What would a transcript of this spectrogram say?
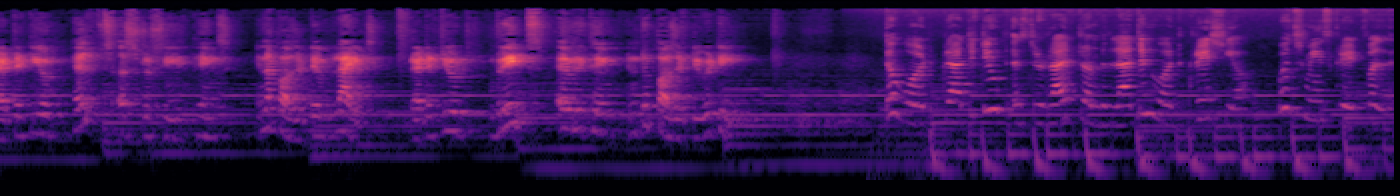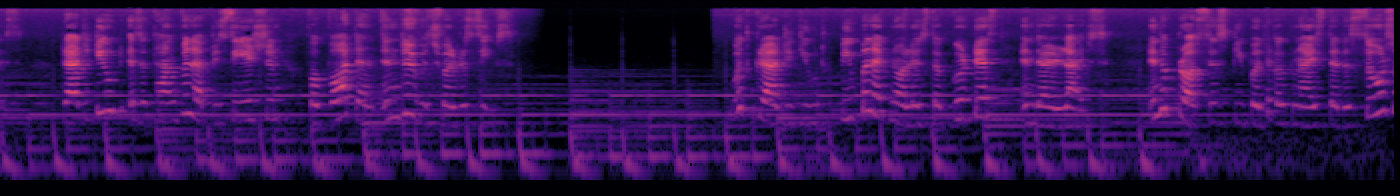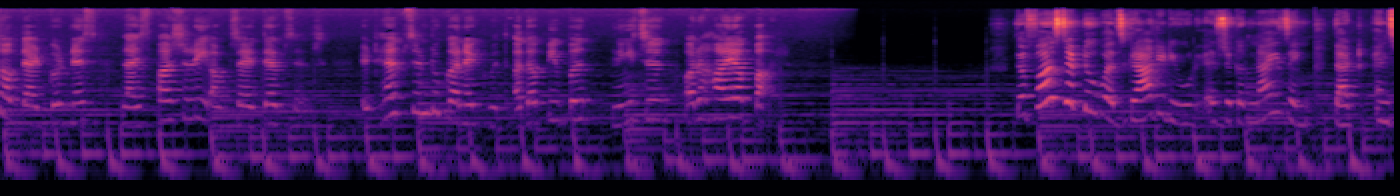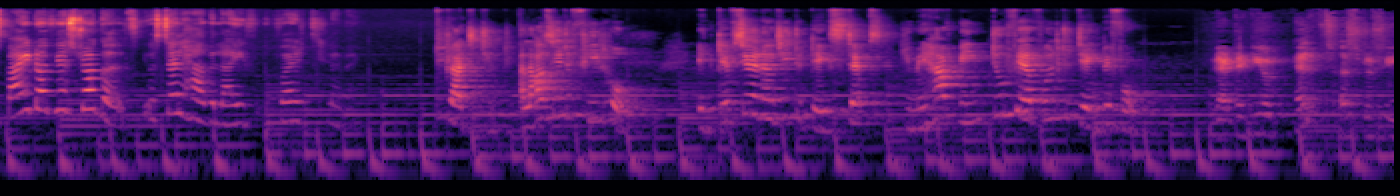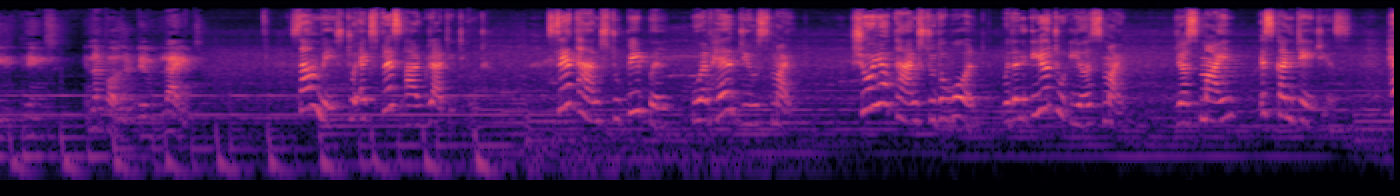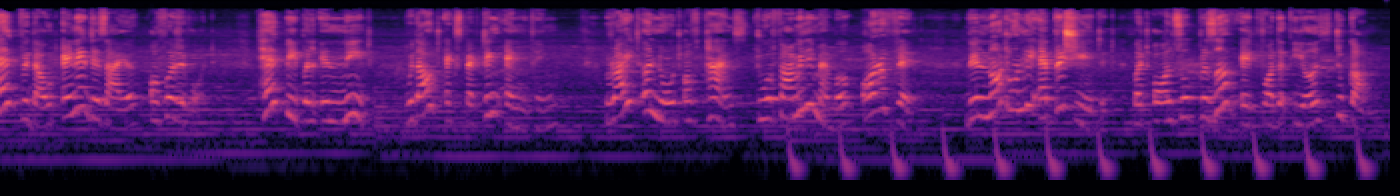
Gratitude helps us to see things in a positive light. Gratitude brings everything into positivity. The word gratitude is derived from the Latin word gratia, which means gratefulness. Gratitude is a thankful appreciation for what an individual receives. With gratitude, people acknowledge the goodness in their lives. In the process, people recognize that the source of that goodness lies partially outside themselves. It helps them to connect with other people, nature, or a higher power. The first step towards gratitude is recognizing that, in spite of your struggles, you still have a life worth living. Gratitude allows you to feel hope. It gives you energy to take steps you may have been too fearful to take before. Gratitude helps us to see things in a positive light. Some ways to express our gratitude. Say thanks to people who have helped you smile. Show your thanks to the world with an ear to ear smile. Your smile is contagious. Help without any desire of a reward. Help people in need without expecting anything. Write a note of thanks to a family member or a friend. They'll not only appreciate it but also preserve it for the years to come.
